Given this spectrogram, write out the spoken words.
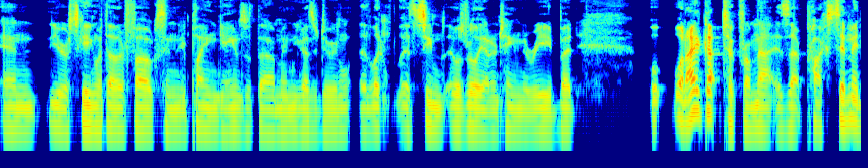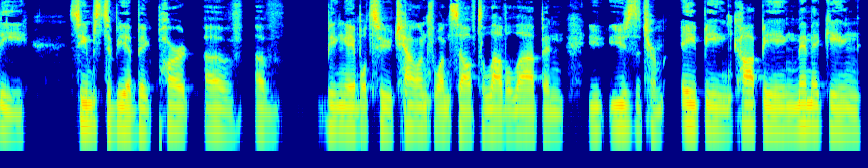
and you're skiing with other folks and you're playing games with them and you guys are doing it looked it seemed it was really entertaining to read but what i got took from that is that proximity seems to be a big part of of being able to challenge oneself to level up and you use the term aping copying mimicking.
